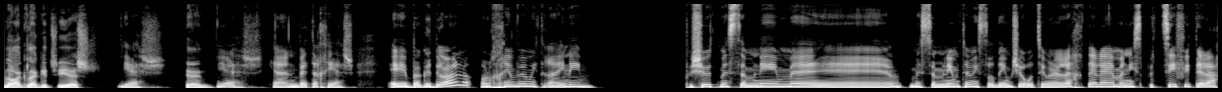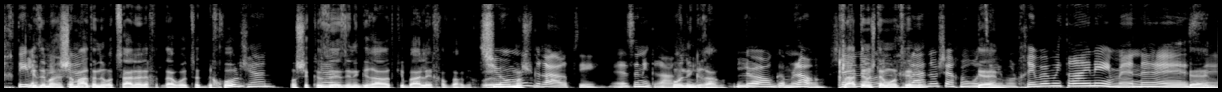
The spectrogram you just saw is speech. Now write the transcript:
לא, רק להגיד שיש, יש, כן. יש, כן, בטח יש. בגדול, הולכים ומתראיינים. פשוט מסמנים, אה, מסמנים את המשרדים שרוצים ללכת אליהם. אני ספציפית הלכתי כי זה מה. ששמעת, אני רוצה ללכת לעבוד קצת בחו"ל, כן, או שכזה כן. זה נגרר כי בעלך עבר לחו"ל. שום משהו. נגררתי. איזה נגררתי? הוא נגרר. לא, גם לא. החלטתם שנינו שאתם רוצים. החלטנו שאנחנו רוצים, כן. הולכים ומתראיינים, אין אה, כן. זה.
